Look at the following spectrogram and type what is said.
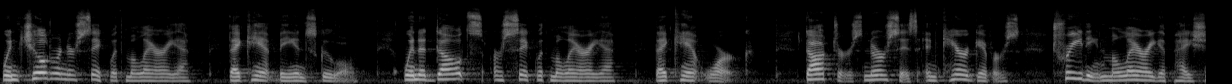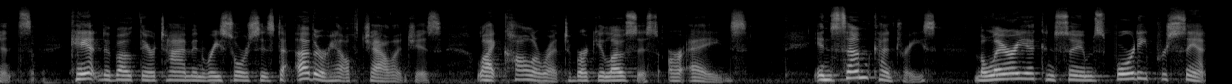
When children are sick with malaria, they can't be in school. When adults are sick with malaria, they can't work. Doctors, nurses, and caregivers treating malaria patients can't devote their time and resources to other health challenges like cholera, tuberculosis, or AIDS. In some countries, malaria consumes 40%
